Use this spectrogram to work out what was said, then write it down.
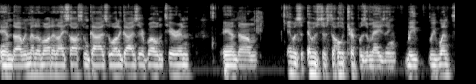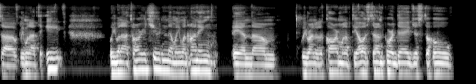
and uh, we met a lot of nice, awesome guys. A lot of guys there volunteering, and um, it was it was just the whole trip was amazing. We we went uh, we went out to eat. We went out target shooting, then we went hunting, and um, we rented a car and went up to Yellowstone for a day. Just the whole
